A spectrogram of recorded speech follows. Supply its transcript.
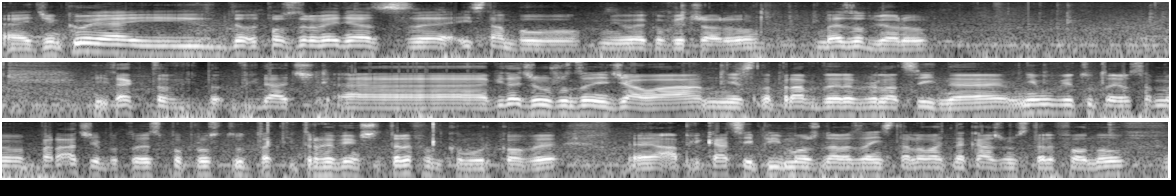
E, dziękuję i do, pozdrowienia z Istanbulu. Miłego wieczoru. Bez odbioru. I tak to wid- widać. E, widać, że urządzenie działa, jest naprawdę rewelacyjne. Nie mówię tutaj o samym aparacie, bo to jest po prostu taki trochę większy telefon komórkowy. E, aplikację PI można zainstalować na każdym z telefonów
